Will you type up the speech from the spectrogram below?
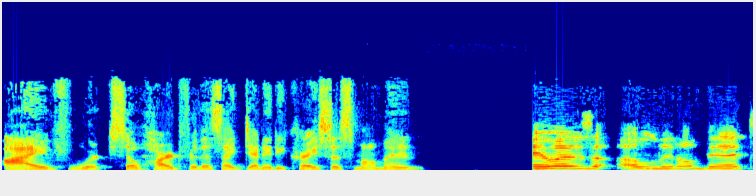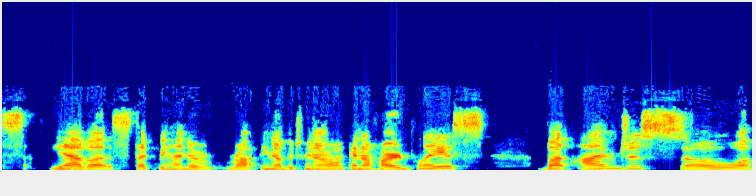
I've worked so hard for this identity crisis moment. It was a little bit, yeah, but stuck behind a rock, you know, between a rock and a hard place. But I'm just so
